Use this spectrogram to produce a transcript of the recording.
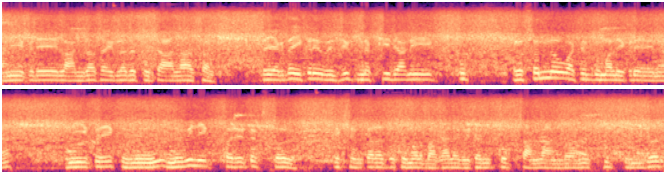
आणि इकडे लांजा साईडला जर कुठं आला असाल तर एकदा इकडे व्हिजिट नक्की द्या. आणि खूप प्रसन्न वाटेल तुम्हाला इकडे येणार आणि इकडे एक नवीन एक पर्यटक स्थळ एक शंकराचं तुम्हाला बघायला भेटेल. खूप चांगला अनुभव आणि खूप सुंदर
